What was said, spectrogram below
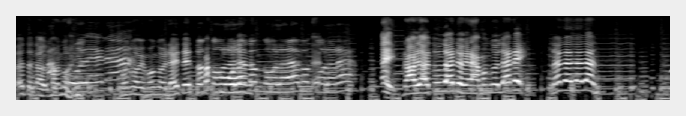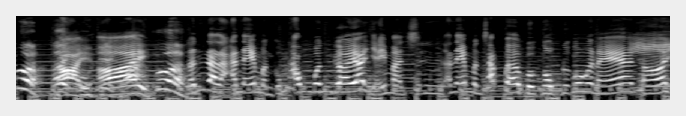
ê, từ từ mọi người mọi người mọi người để để tôi bắt cua lên. bắt cô lên bắt cô lên á. Ê, rồi rồi tôi lên được nè mọi người lên đi. Lên lên lên lên. Trời ơi. tính ra là anh em mình cũng thông minh ghê á vậy mà anh em mình sắp vượt ngục được luôn rồi nè. Trời ơi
